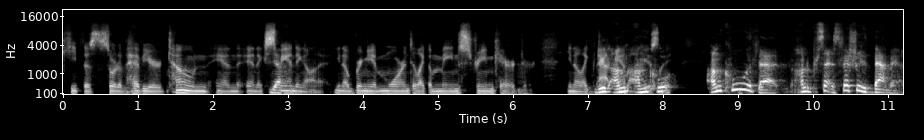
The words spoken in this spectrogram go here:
keep this sort of heavier tone and and expanding on it you know bringing it more into like a mainstream character you know like Dude, Batman, I'm I'm cool. I'm cool with that 100%, especially with Batman.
